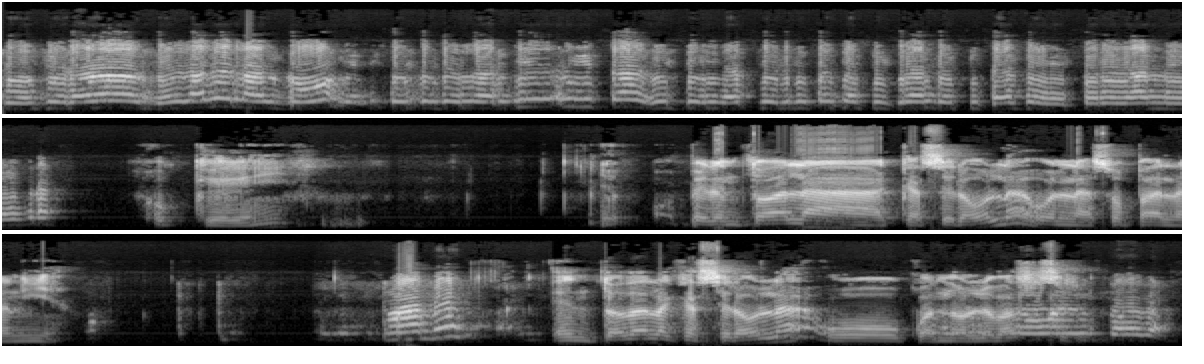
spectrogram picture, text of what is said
Entonces era, era de las dos, porque tenía piedrita y tenía piedritas así grandecitas de pero era negra. Ok. ¿Pero en toda la cacerola o en la sopa de la niña? ¿Mande? ¿En toda la cacerola o cuando le vas a hacer? en toda,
